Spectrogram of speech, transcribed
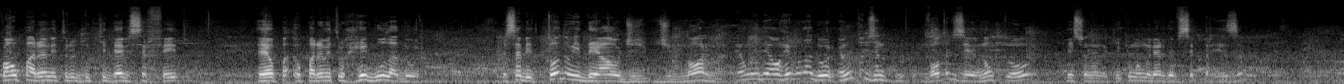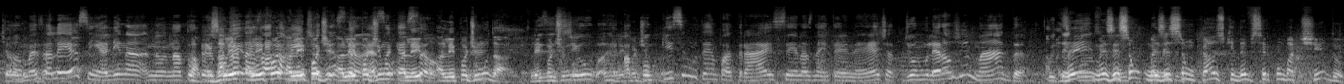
Qual o parâmetro do que deve ser feito? É o, o parâmetro regulador. Percebe? Todo o ideal de, de norma é um ideal regulador. Eu não estou dizendo, volto a dizer, eu não estou mencionando aqui que uma mulher deve ser presa. Que Não, mas a lei é assim, ali na, no- na tua Não, pergunta a lei, a lei pode, a lei pode, a lei pode, a lei, a lei pode mudar. A lei pode Existiu mudar. A lei há pode mudar. pouquíssimo tempo atrás cenas na internet de uma mulher algemada por Mas, é- mas esse é, um, mas esse é um caso que deve ser combatido.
